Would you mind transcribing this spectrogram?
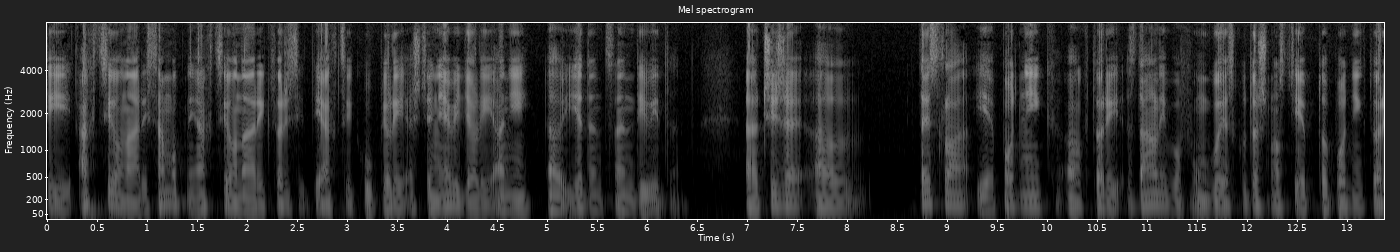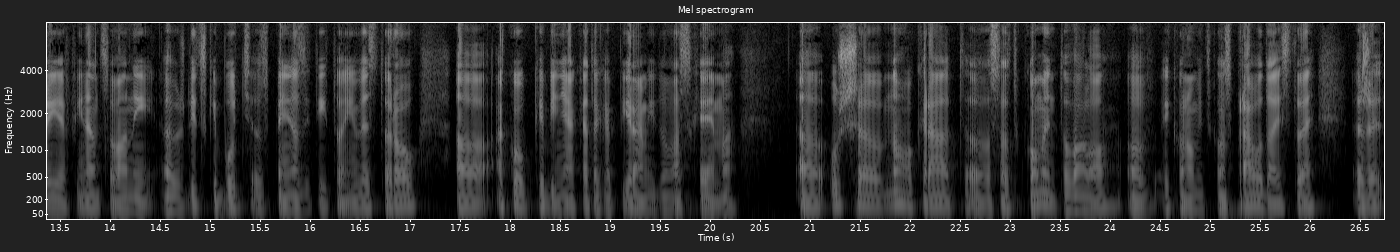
tí akcionári, samotní akcionári, ktorí si tie akcie kúpili, ešte nevideli ani jeden cent dividend. Uh, čiže uh, Tesla je podnik, ktorý zdánlivo funguje. V skutočnosti je to podnik, ktorý je financovaný vždycky buď z peniazy týchto investorov, ako keby nejaká taká pyramidová schéma. Už e, mnohokrát e, sa komentovalo v ekonomickom spravodajstve, že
